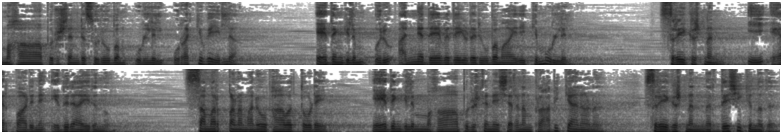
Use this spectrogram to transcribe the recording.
മഹാപുരുഷന്റെ സ്വരൂപം ഉള്ളിൽ ഉറയ്ക്കുകയില്ല. ഏതെങ്കിലും ഒരു അന്യദേവതയുടെ രൂപമായിരിക്കും ഉള്ളിൽ. ശ്രീകൃഷ്ണൻ ഈ ഏർപ്പാടിന് എതിരായിരുന്നു. സമർപ്പണ മനോഭാവത്തോടെ ഏതെങ്കിലും മഹാപുരുഷനെ ശരണം പ്രാപിക്കാനാണ് ശ്രീകൃഷ്ണൻ നിർദ്ദേശിക്കുന്നത്.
